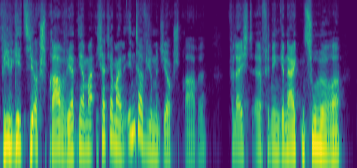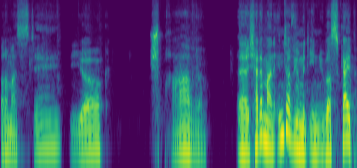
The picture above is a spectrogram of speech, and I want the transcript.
wie geht's Jörg Sprave? Wir hatten ja mal, ich hatte ja mal ein Interview mit Jörg Sprave. Vielleicht äh, für den geneigten Zuhörer. Warte mal, Stay Jörg Sprave. Äh, ich hatte mal ein Interview mit Ihnen über Skype.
